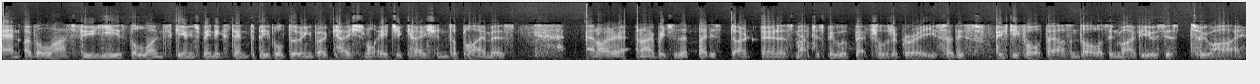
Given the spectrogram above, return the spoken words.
And over the last few years, the loan scheme has been extended to people doing vocational education diplomas. And I on average, they just don't earn as much as people with bachelor degrees. So this $54,000, in my view, is just too high.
